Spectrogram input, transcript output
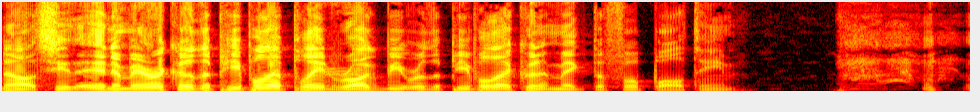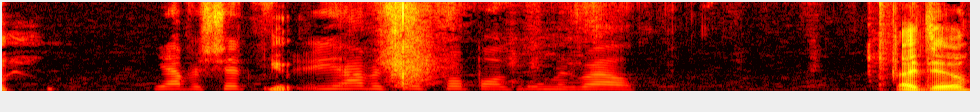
No, Um, see, in America, the people that played rugby were the people that couldn't make the football team. you have a shit. You- You have a shit football team as well. I do?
